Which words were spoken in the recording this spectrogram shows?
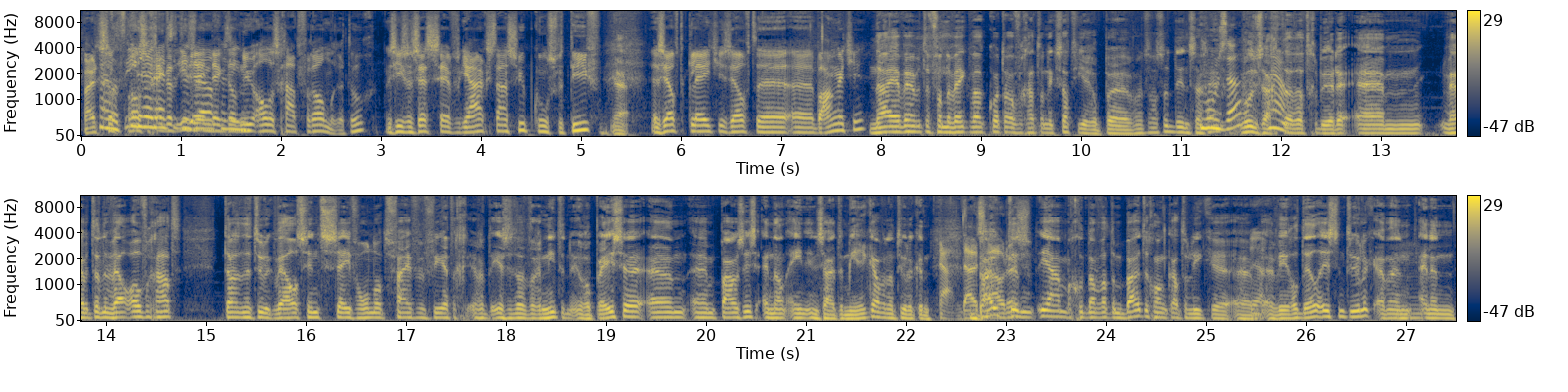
Maar het is Ja, toch gek dat dus iedereen wel denkt dat nu alles gaat veranderen, toch? Dan zie je zo'n 76-jarige staan, super conservatief. Ja. Hetzelfde kleedje, hetzelfde eh behangertje. Nou ja, we hebben het er van de week wel kort over gehad. Want ik zat hier op, eh, wat was het, dinsdag? Woensdag, Woensdag ja. dat dat gebeurde. Ehm, we hebben het er wel over gehad dat het natuurlijk wel sinds 745... het eerste dat er niet een Europese ehm, ehm, pauze is. En dan één in Zuid-Amerika. Wat natuurlijk een Ja, ouders. Ja, maar goed, maar wat een buitengewoon katholieke eh, Ja. eh, werelddeel is natuurlijk. En een, Mm. en, een,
